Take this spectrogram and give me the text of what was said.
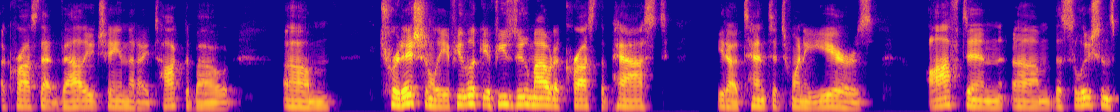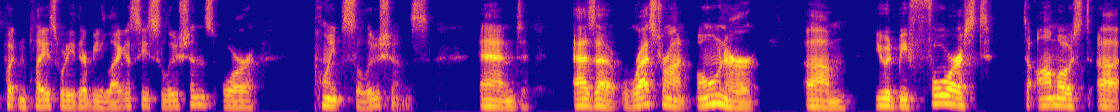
across that value chain that I talked about, um, traditionally, if you look, if you zoom out across the past you know 10 to 20 years often um, the solutions put in place would either be legacy solutions or point solutions. And as a restaurant owner um, you would be forced to almost uh,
